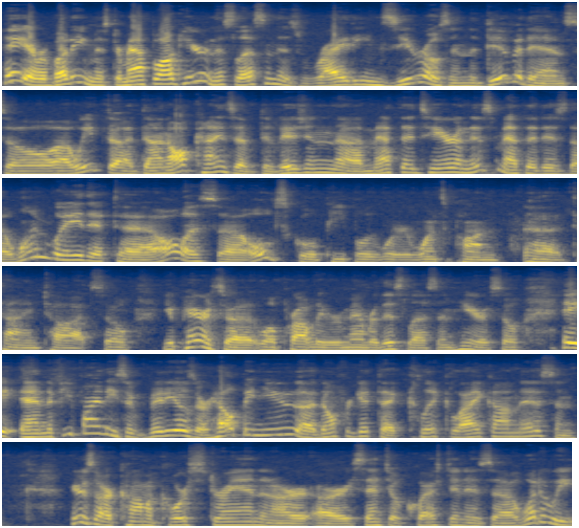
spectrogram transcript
Hey everybody, Mr. Mathblog here, and this lesson is writing zeros in the dividend. So uh, we've uh, done all kinds of division uh, methods here, and this method is the one way that uh, all us uh, old school people were once upon uh, time taught. So your parents will probably remember this lesson here. So hey, and if you find these videos are helping you, don't forget to click like on this and Here's our Common Core strand, and our, our essential question is, uh, what do we,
